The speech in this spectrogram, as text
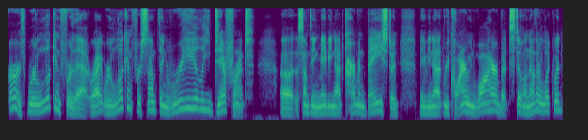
Earth, we're looking for that, right? We're looking for something really different. Uh, something maybe not carbon based and maybe not requiring water, but still another liquid.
